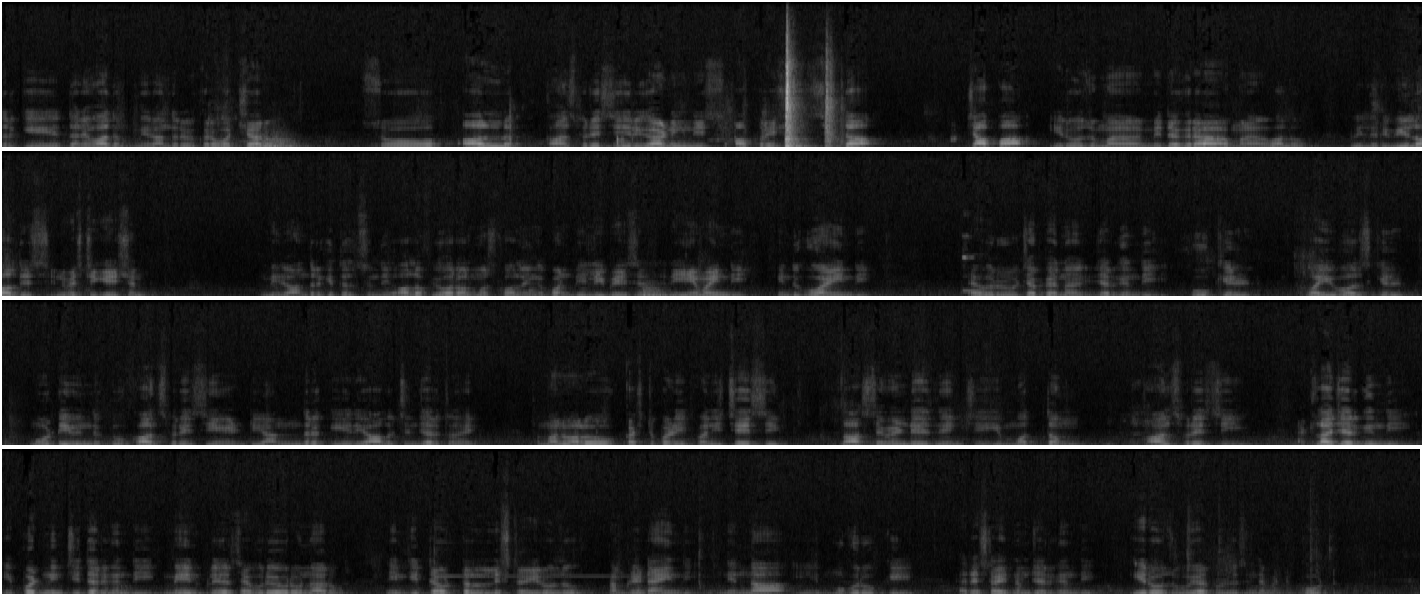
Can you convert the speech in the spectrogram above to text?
అందరికీ ధన్యవాదం. మీరు అందరూ ఇక్కడ వచ్చారు. So all conspiracy regarding this operation Siddha చాపా ఈరోజు మన మీ దగ్గర మన వాళ్ళు will reveal all this investigation మీరు అందరికీ తెలిసింది all of you are almost following upon daily basis ఇది ఏమైంది? ఎందుకు అయింది? ఎవరు చెప్పిన జరిగింది? Who killed why was killed motive ఎందుకు? కాన్స్పిరసీ ఏంటి? అందరికీ ఇది ఆలోచన జరుగుతున్నాయి. మన వాళ్ళు కష్టపడి పని చేసి లాస్ట్ సెవెన్ డేస్ నుంచి ఈ మొత్తం కాన్స్పిరసీ ఎట్లా జరిగింది ఇప్పటి నుంచి జరిగింది మెయిన్ ప్లేయర్స్ ఎవరెవరు ఉన్నారు దీనికి టోటల్ లిస్ట్ ఈరోజు కంప్లీట్ అయింది. నిన్న ఈ ముగ్గురుకి అరెస్ట్ అయ్యడం జరిగింది. ఈరోజు we're producing them court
